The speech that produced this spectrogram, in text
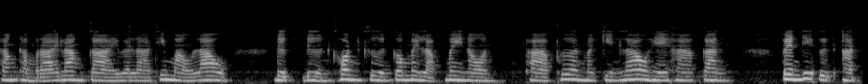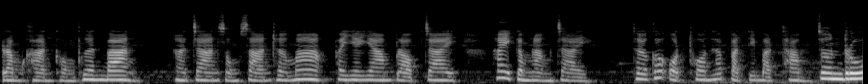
ทั้งทำร้ายร่างกายเวลาที่เมาเหล้าดึกดื่นค่อนคืนก็ไม่หลับไม่นอน พาเพื่อนมากินเหล้าเฮฮากัน เป็นที่อึดอัดรำคาญของเพื่อนบ้าน อาจารย์สงสารเธอมากพยายามปลอบใจให้กำลังใจ เธอก็อดทนและปฏิบัติธรรม จนรู้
